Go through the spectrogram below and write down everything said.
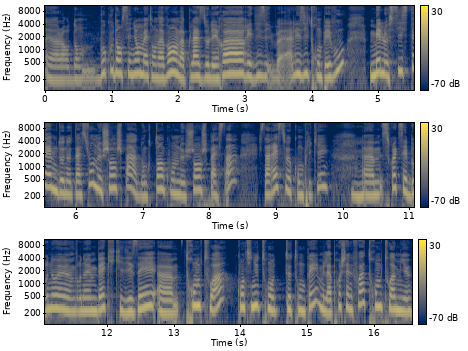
alors, dans, beaucoup d'enseignants mettent en avant la place de l'erreur et disent bah, allez-y, trompez-vous. Mais le système de notation ne change pas. Donc, tant qu'on ne change pas ça, ça reste compliqué. Mhm. Euh, je crois que c'est Bruno, Bruno Mbeck qui disait euh, trompe-toi, continue de te tromper, mais la prochaine fois, trompe-toi mieux.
